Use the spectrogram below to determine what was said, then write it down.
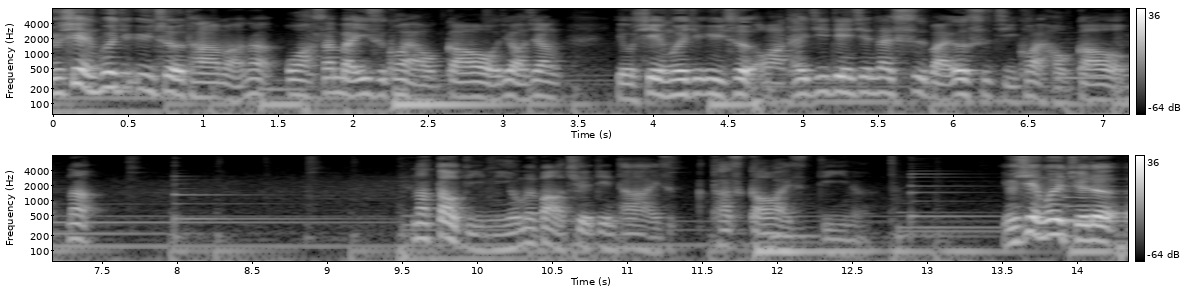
有些人会去预测它嘛。那哇，三百一十块好高哦，就好像有些人会去预测哇，台积电现在四百二十几块好高哦。那那到底你有没有办法确定它还是它是高还是低呢？有些人会觉得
